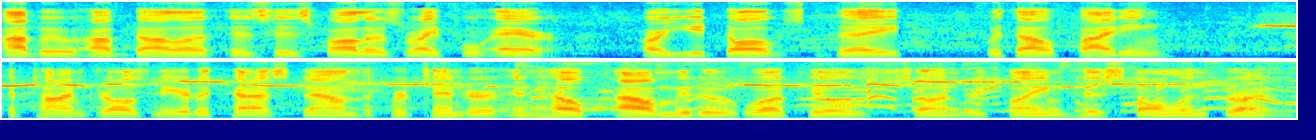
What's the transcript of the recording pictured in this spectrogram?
Abu Abdallah is his father's rightful heir. Are you dogs today without fighting? The time draws near to cast down the pretender and help Al Mutawakkil's son reclaim his stolen throne.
